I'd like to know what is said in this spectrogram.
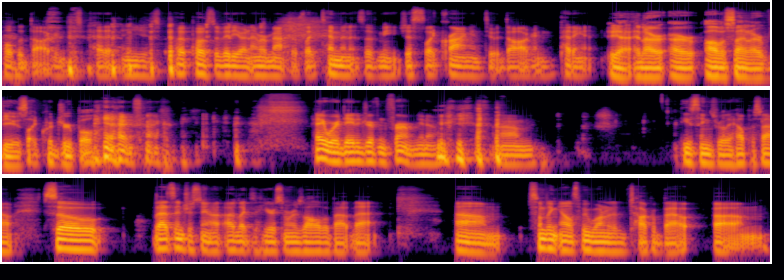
hold the dog and just pet it, and you just put, post a video on Ember Map that's like ten minutes of me just like crying into a dog and petting it. Yeah, and our, our all of a sudden our views like quadruple. yeah, exactly. hey, we're a data driven firm, you know. um, these things really help us out. So that's interesting. I- I'd like to hear some resolve about that. Um, something else we wanted to talk about. Um,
